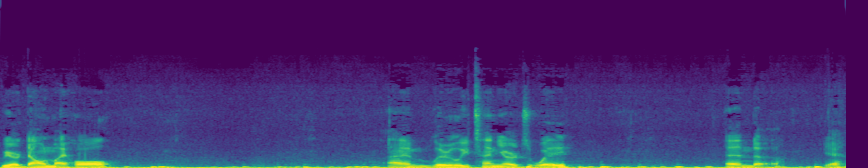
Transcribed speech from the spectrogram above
We are down my hall. I'm literally 10 yards away. And, uh, yeah.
